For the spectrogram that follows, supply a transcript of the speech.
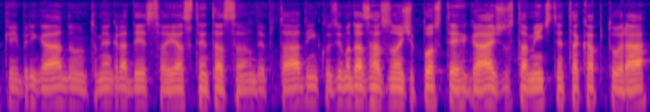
Ok, obrigado. Também agradeço aí a sustentação, deputado. Inclusive, uma das razões de postergar é justamente tentar capturar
